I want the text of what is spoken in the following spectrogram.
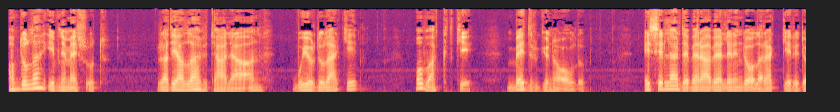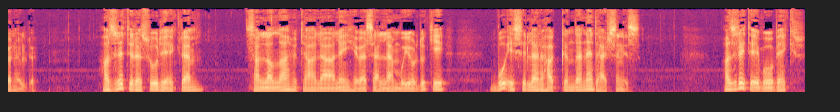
Abdullah İbni Mesud radıyallahu teala anh buyurdular ki o vakit ki Bedr günü oldu. Esirler de beraberlerinde olarak geri dönüldü. Hazreti Resul Ekrem sallallahu teala aleyhi ve sellem buyurdu ki bu esirler hakkında ne dersiniz? Hazreti Ebu Bekr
